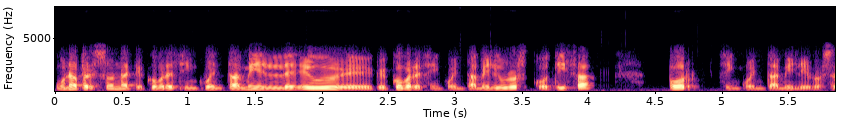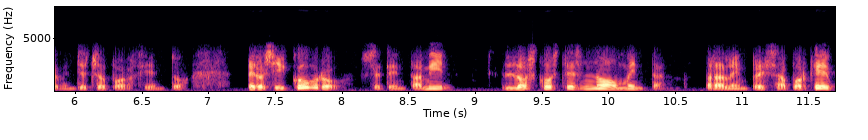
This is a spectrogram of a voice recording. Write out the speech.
una persona que cobre 50.000 euros, eh, que cobre 50.000 euros cotiza por 50.000 euros, el 28%. Pero si cobro 70.000, los costes no aumentan para la empresa. ¿Por qué?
